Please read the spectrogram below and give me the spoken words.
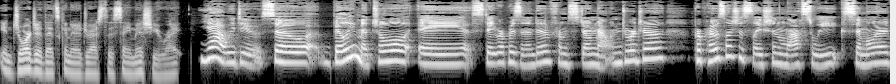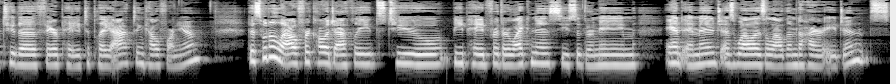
in Georgia that's going to address the same issue, right? Yeah, we do. So, Billy Mitchell, a state representative from Stone Mountain, Georgia, proposed legislation last week similar to the Fair Pay to Play Act in California. This would allow for college athletes to be paid for their likeness, use of their name, and image, as well as allow them to hire agents.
